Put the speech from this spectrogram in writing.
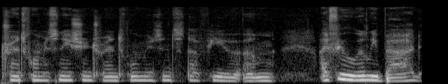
Transformers Nation, Transformers and stuff here? Um, I feel really bad.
